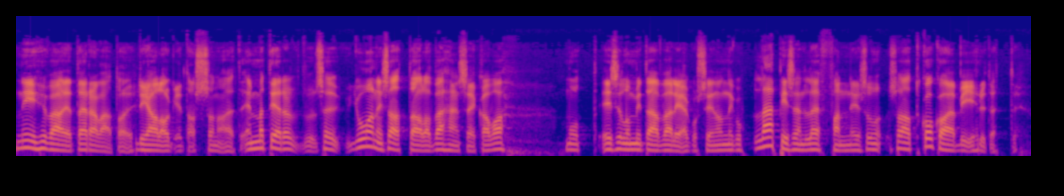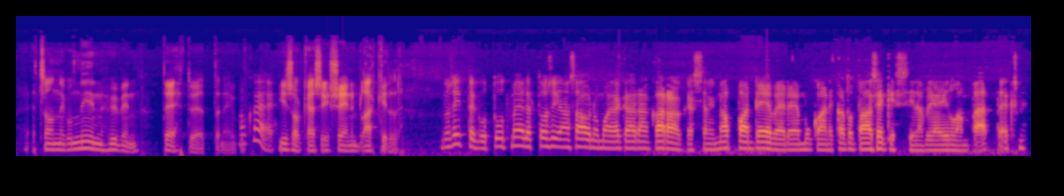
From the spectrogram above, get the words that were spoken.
niin hyvää ja terävää toi dialogi tossa. No, et en mä tiedä, se juoni saattaa olla vähän sekava, mutta ei sillä ole mitään väliä, kun siinä on niinku läpi sen leffan, niin sun, sä oot koko ajan viihdytetty. Et se on niinku niin hyvin tehty, että niinku, Okei. iso käsi Shane Blackille. No sitten kun tuut meille tosiaan saunomaan ja käydään karaokessa, niin nappaa DVD mukaan, niin katsotaan sekin siinä vielä illan päätteeksi. Niin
